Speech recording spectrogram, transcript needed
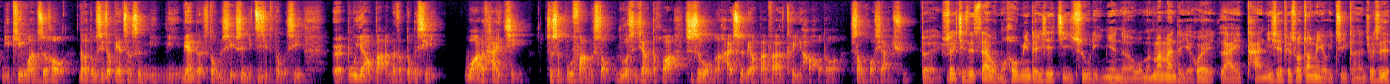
你听完之后，那个东西就变成是你里面的东西，是你自己的东西，而不要把那个东西挖得太紧。就是不放手。如果是这样的话，其实我们还是没有办法可以好好的生活下去。对，所以其实，在我们后面的一些集数里面呢，我们慢慢的也会来谈一些，比如说专门有一集，可能就是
